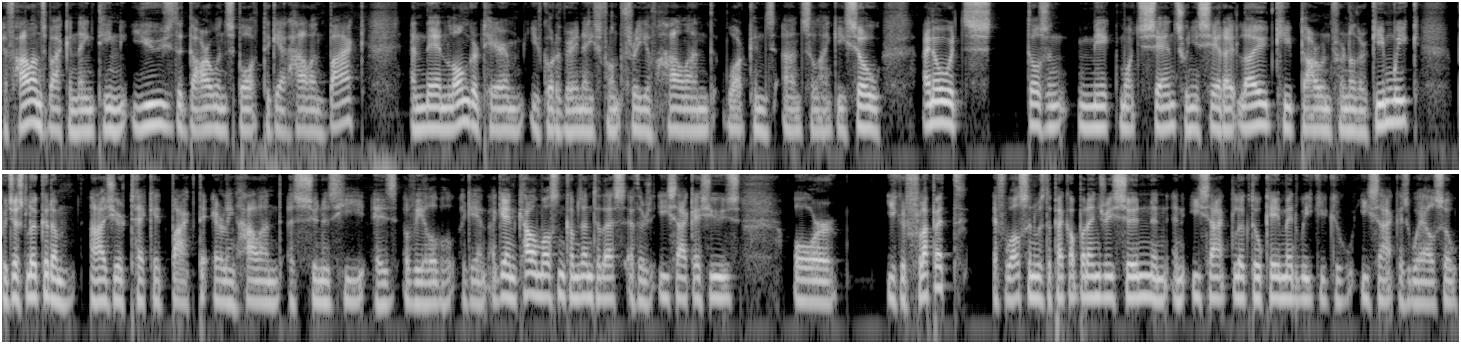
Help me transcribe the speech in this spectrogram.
if Haaland's back in 19, use the Darwin spot to get Haaland back. And then longer term, you've got a very nice front three of Haaland, Watkins, and Solanke. So I know it doesn't make much sense when you say it out loud, keep Darwin for another game week, but just look at him as your ticket back to Erling Haaland as soon as he is available again. Again, Callum Wilson comes into this if there's Isak issues, or you could flip it if Wilson was to pick up an injury soon and, and Isak looked okay midweek, you could Isak as well. So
